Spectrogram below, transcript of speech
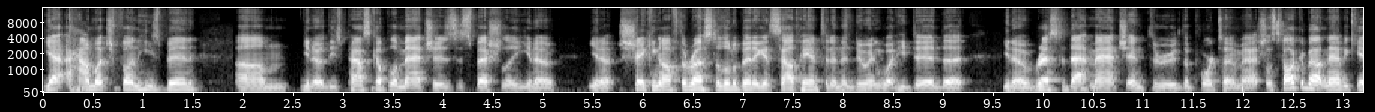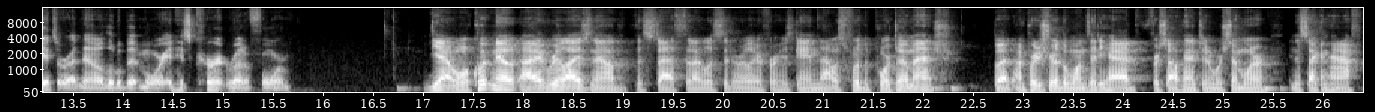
yeah, how much fun he's been. Um, you know, these past couple of matches, especially, you know, you know, shaking off the rust a little bit against Southampton and then doing what he did the, you know, rest of that match and through the Porto match. Let's talk about Naby Keita right now a little bit more in his current run of form. Yeah, well, quick note. I realize now that the stats that I listed earlier for his game, that was for the Porto match, but I'm pretty sure the ones that he had for Southampton were similar in the second half.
